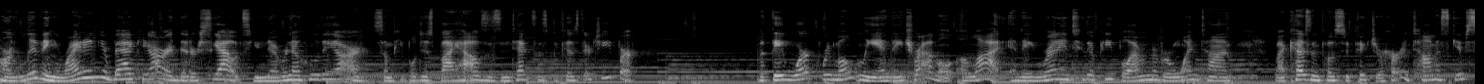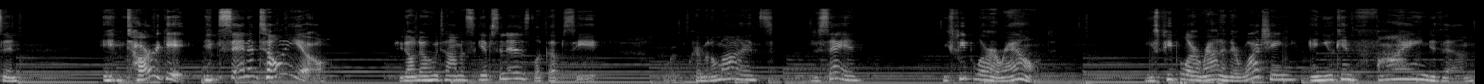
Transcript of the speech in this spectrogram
are living right in your backyard that are scouts. You never know who they are. Some people just buy houses in Texas because they're cheaper. But they work remotely and they travel a lot and they run into their people. I remember one time my cousin posted a picture, her and Thomas Gibson in Target in San Antonio. If you don't know who Thomas Gibson is, look up, see it. Criminal Minds. I'm just saying, these people are around. These people are around and they're watching, and you can find them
